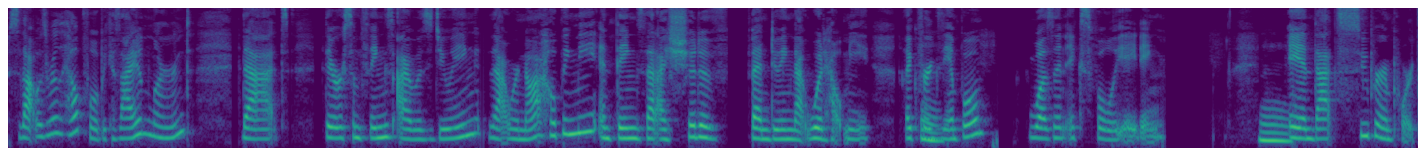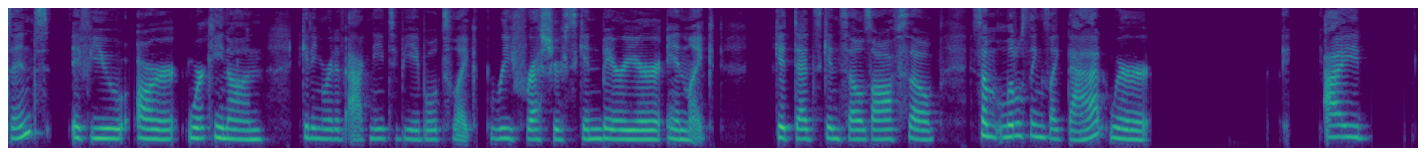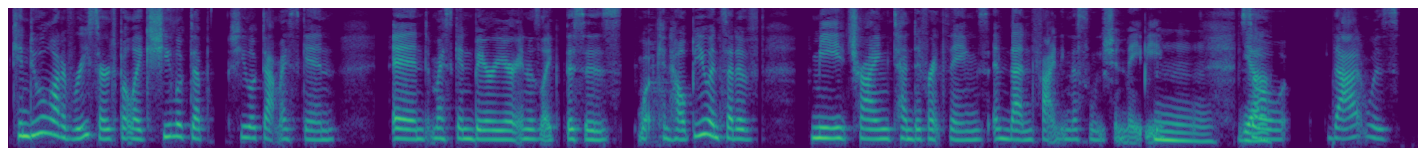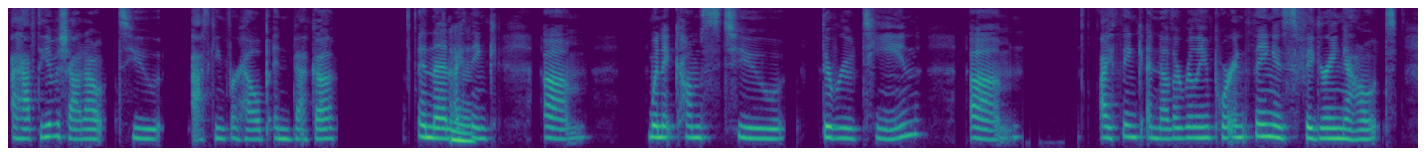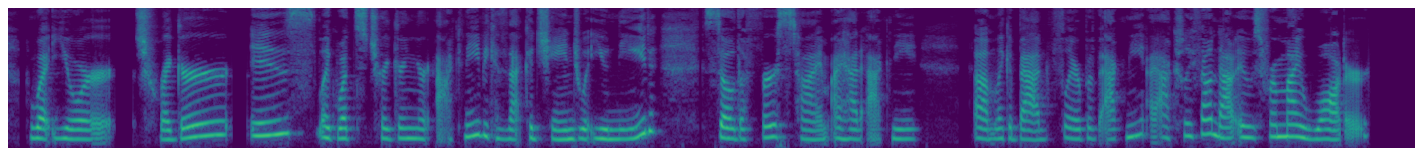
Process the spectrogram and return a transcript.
So that was really helpful because I had learned that there were some things I was doing that were not helping me and things that I should have been doing that would help me. Like, for mm. example, wasn't exfoliating. Mm. And that's super important if you are working on getting rid of acne to be able to like refresh your skin barrier and like get dead skin cells off. So, some little things like that where I can do a lot of research, but like she looked up, she looked at my skin and my skin barrier and was like, this is what can help you instead of me trying 10 different things and then finding the solution maybe. Mm, yeah. So that was, I have to give a shout out to asking for help and Becca. And then mm-hmm. I think um, when it comes to the routine, um, I think another really important thing is figuring out what your trigger is, like what's triggering your acne, because that could change what you need. So the first time I had acne, um, like a bad flare up of acne, I actually found out it was from my water.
